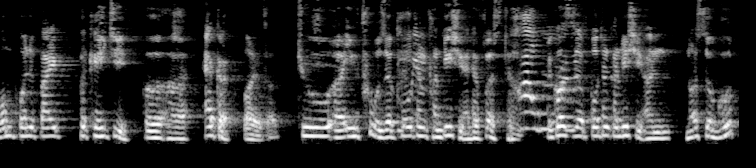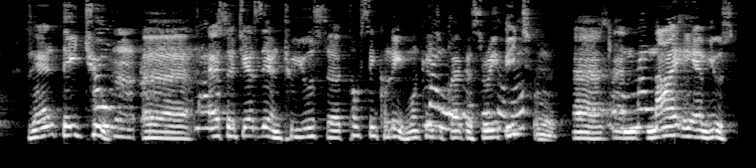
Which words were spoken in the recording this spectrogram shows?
1.5 per kg per uh, acre to uh, improve the cotton condition at first. Because the cotton condition are not so good, then they too, uh, I suggest them to use the uh, toxic clean, 1 kg per 3 feet, mm. uh, and 9 AM use.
